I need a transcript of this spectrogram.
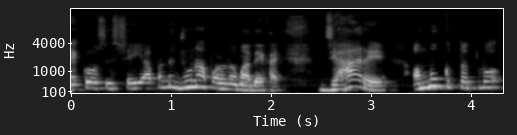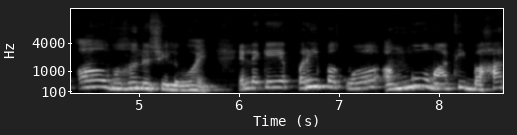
નેક્રોસિસ છે, એ આપણને જૂના પર્ણમાં દેખાય. જ્યારે અમુક તત્વ અવહનશીલ હોય, એટલે કે એ પરિપક્વ અંગોમાંથી બહાર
